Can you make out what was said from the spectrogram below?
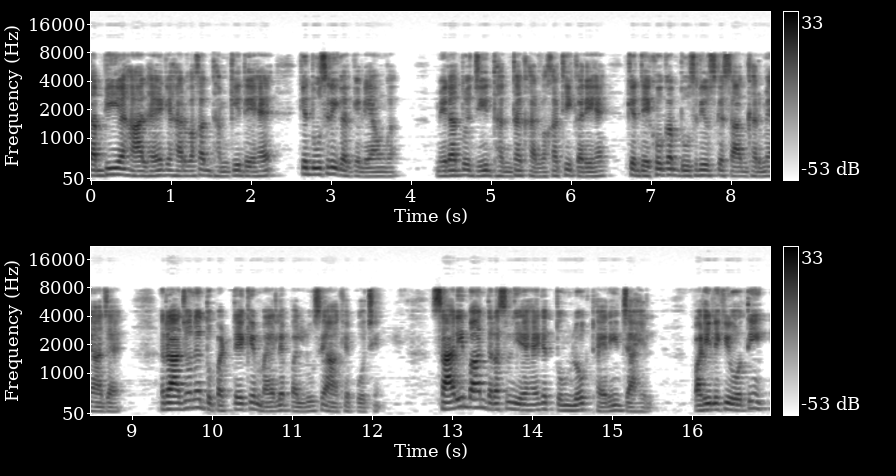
تب بھی یہ حال ہے کہ ہر وقت دھمکی دے ہے کہ دوسری کر کے لے آؤں گا۔ میرا تو جی دھک دھک ہر وقت ہی کرے ہے کہ دیکھو کب دوسری اس کے ساتھ گھر میں آ جائے۔ راجو نے دوپٹے کے میلے پلو سے آنکھیں پوچھی ساری بات دراصل یہ ہے کہ تم لوگ ٹھہری جاہل۔ پڑھی لکھی ہوتی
